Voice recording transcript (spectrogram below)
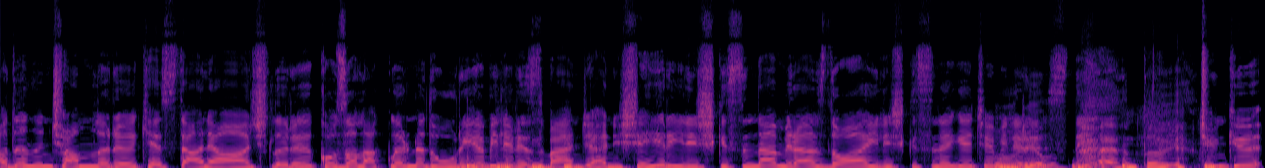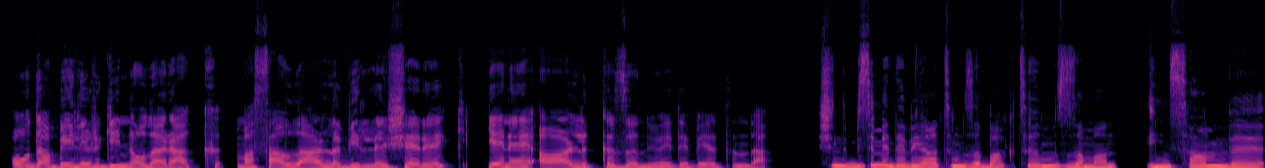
Adanın çamları, kestane ağaçları, kozalaklarına da uğrayabiliriz bence. Hani şehir ilişkisinden biraz doğa ilişkisine geçebiliriz, Uğrayalım. değil mi? Tabii. Çünkü o da belirgin olarak masallarla birleşerek gene ağırlık kazanıyor edebiyatında. Şimdi bizim edebiyatımıza baktığımız zaman insan ve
